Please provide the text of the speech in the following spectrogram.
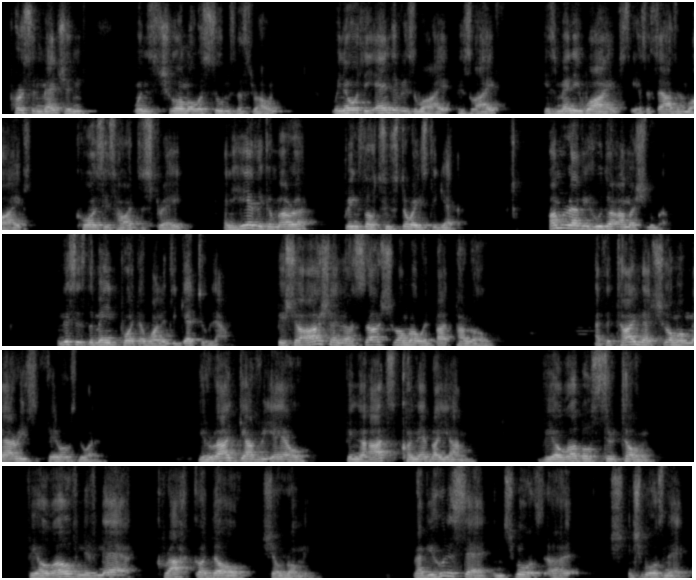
person mentioned when Shlomo assumes the throne. We know at the end of his, wife, his life, his many wives, he has a thousand wives, cause his heart to stray. And here the Gemara brings those two stories together. Amar Rabbi Huda Amar. And this is the main point I wanted to get to now. Shlomo at Bat Paro, at the time that Shlomo marries Pharaoh's daughter. Yerad Gavriel v'naatz koneh bayam, v'yolobo sirton, v'yolov nivneh krach gadol shel. Rabbi Yehuda said in Shmuel's, uh, in Shmuel's name,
